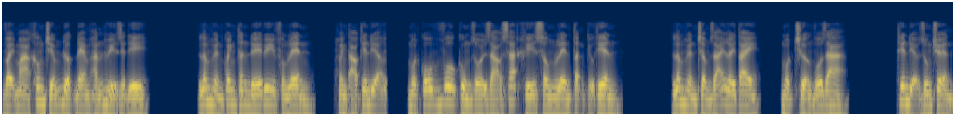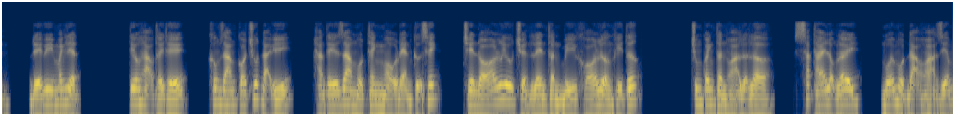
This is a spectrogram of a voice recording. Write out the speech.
Vậy mà không chiếm được đem hắn hủy diệt đi. Lâm huyền quanh thân đế uy phồng lên, hoành tạo thiên địa, một cỗ vô cùng rồi rào sát khí xông lên tận cửu thiên. Lâm huyền chậm rãi lấy tay, một trưởng vô r thiên địa dung chuyển, đế uy mãnh liệt. Tiêu hạo thấy thế, không dám có chút đại ý hắn tế ra một thanh màu đen cự xích, trên đó lưu chuyển lên thần bí khó lường khí tức. T r u n g quanh thần hỏa lượn lờ, sắc thái lộng lẫy, mỗi một đạo hỏa diễm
